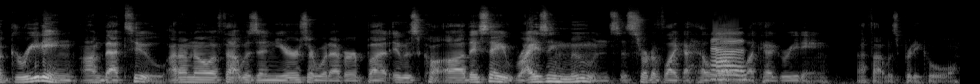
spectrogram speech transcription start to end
a greeting on Batuu. I don't know if that was in yours or whatever, but it was called. Uh, they say "rising moons" is sort of like a hello, Yes. like a greeting. I thought was pretty cool.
